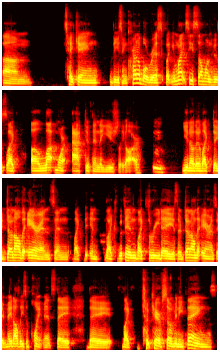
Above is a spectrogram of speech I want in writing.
um, taking these incredible risks, but you might see someone who's like a lot more active than they usually are. Mm. You know, they're like they've done all the errands and like in like within like three days they're done all the errands. They made all these appointments. They they like took care of so many things,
